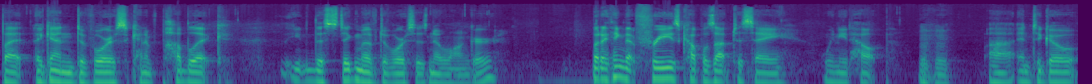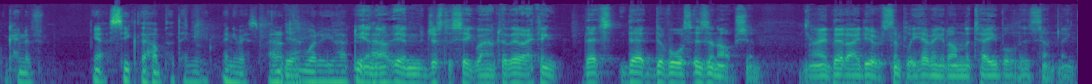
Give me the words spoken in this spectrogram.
But again, divorce, kind of public, the stigma of divorce is no longer. But I think that frees couples up to say, we need help. Uh, and to go kind of, yeah, seek the help that they need. Anyways, I don't Yeah. what do you have to Yeah, add? no, and just to segue onto that, I think that's that divorce is an option. Right? That idea of simply having it on the table is something.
